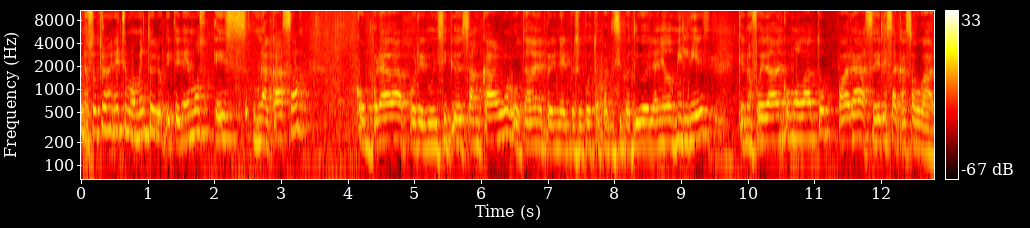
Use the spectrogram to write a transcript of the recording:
Nosotros en este momento lo que tenemos es una casa comprada por el municipio de San Carlos, votada en el, presupuesto participativo del año 2010, que nos fue dada como dato para hacer esa casa hogar.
